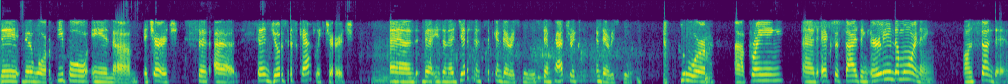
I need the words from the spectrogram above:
they, there were people in um, a church, St. Uh, St. Joseph's Catholic Church, and there is an adjacent secondary school, St. Patrick's Secondary School, who were uh, praying and exercising early in the morning on Sunday.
